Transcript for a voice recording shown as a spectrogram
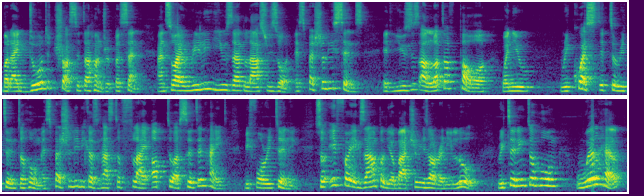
but I don't trust it 100%. And so I really use that last resort, especially since it uses a lot of power when you request it to return to home, especially because it has to fly up to a certain height before returning. So if, for example, your battery is already low, returning to home will help,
